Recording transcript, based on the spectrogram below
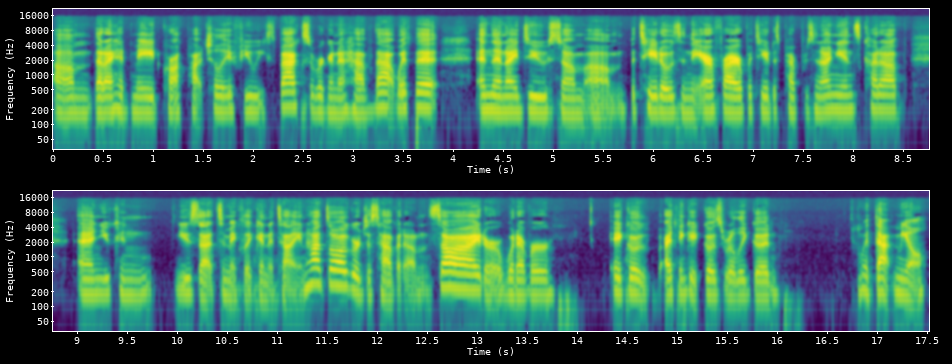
um, that I had made crock pot chili a few weeks back. So we're going to have that with it. And then I do some um, potatoes in the air fryer, potatoes, peppers, and onions cut up. And you can use that to make like an Italian hot dog or just have it on the side or whatever. It goes, I think it goes really good with that meal.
